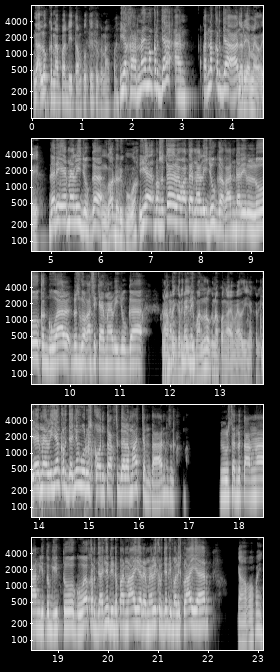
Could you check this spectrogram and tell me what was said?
Enggak, lu kenapa di hitam putih itu kenapa? Ya karena emang kerjaan. Karena kerjaan Dari MLI? dari MLI juga. Enggak dari gua. Iya, maksudnya lewat MLI juga kan. Dari lu ke gua, terus gua kasih ke MLI juga. Kenapa Karena yang kerja manaj- cuman lu? Kenapa nggak MLI-nya kerja? Ya MLI-nya kerjanya ngurus kontrak segala macem kan. Ngurus tanda tangan gitu-gitu. Gua kerjanya di depan layar, MLI kerja di balik layar. Yang apa-apain?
